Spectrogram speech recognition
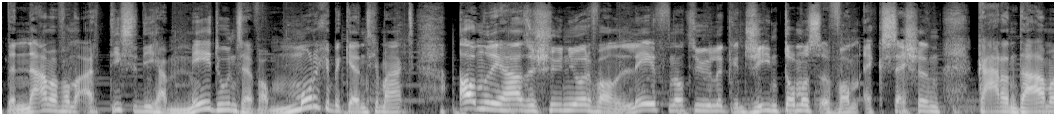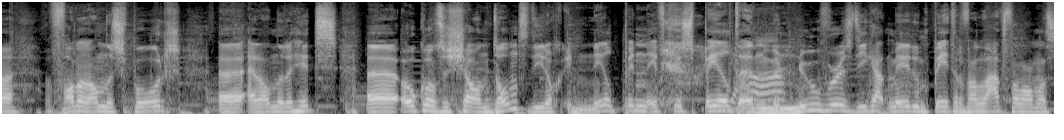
De namen van de artiesten die gaan meedoen zijn vanmorgen bekendgemaakt. André Hazes junior van Leef natuurlijk. Gene Thomas van Accession. Karen Dame van Een Ander Spoor eh, en andere hits. Eh, ook onze Sean Dont, die nog in Nailpin heeft gespeeld. En Maneuvers, die gaat meedoen. Peter van Laat van Mama's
